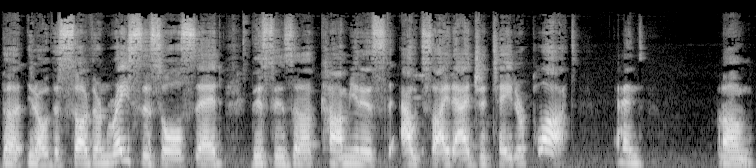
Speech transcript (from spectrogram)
the, you know, the Southern racists all said this is a communist outside agitator plot. And, um,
